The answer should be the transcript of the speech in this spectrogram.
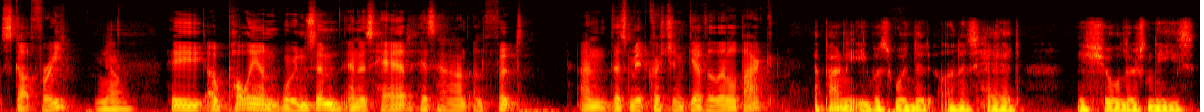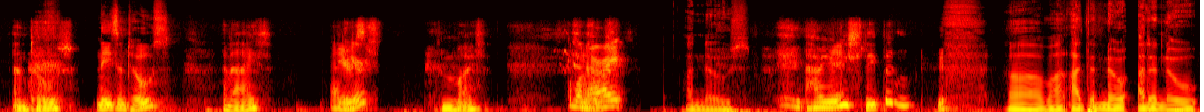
scot free. no. He Apollyon wounds him in his head, his hand, and foot, and this made Christian give a little back. Apparently, he was wounded on his head, his shoulders, knees, and toes, Knees and toes. and eyes, And Ears? ears? and mouth. Come on, Harry. A nose. Harry, are you sleeping? Oh man, I didn't know. I didn't know.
